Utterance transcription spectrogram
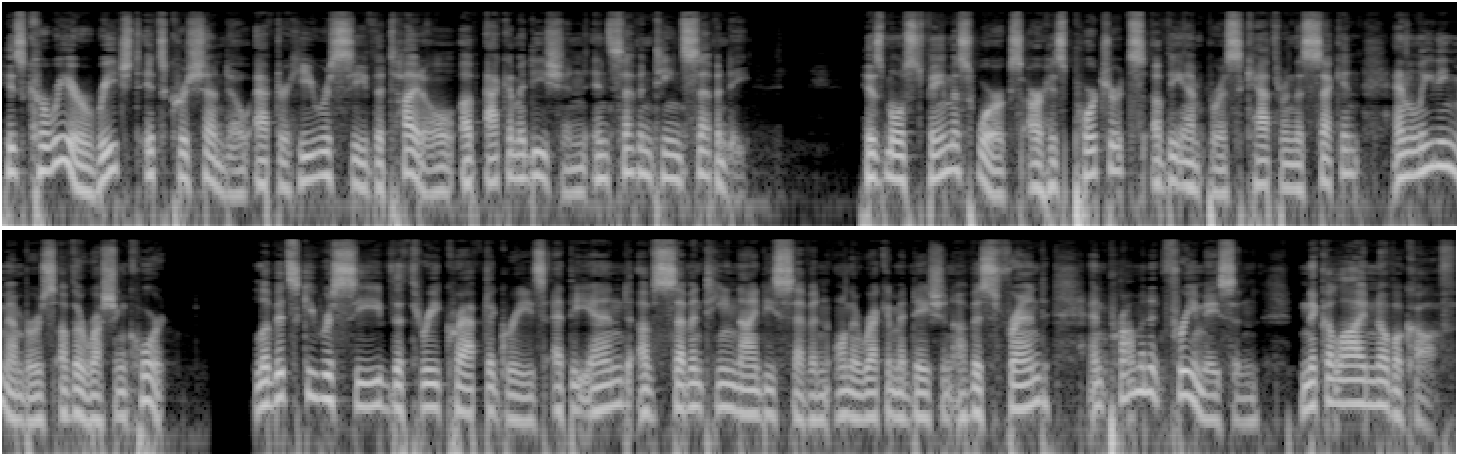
his career reached its crescendo after he received the title of Academician in 1770. His most famous works are his portraits of the Empress Catherine II and leading members of the Russian court. Levitsky received the three craft degrees at the end of 1797 on the recommendation of his friend and prominent Freemason Nikolai Novikov.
